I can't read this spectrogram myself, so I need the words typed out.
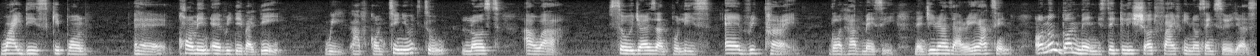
why this keep on uh, coming every day by day. We have continued to lost our soldiers and police every time. God have mercy. Nigerians are reacting. Unknown gunmen mistakenly shot five innocent soldiers.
